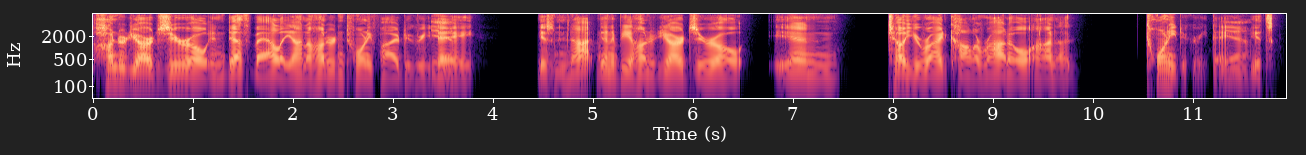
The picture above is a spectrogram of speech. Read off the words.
hundred yard zero in Death Valley on a 125 degree Yeah. day is not going to be a hundred yard zero in Telluride, Colorado on a 20 degree day. Yeah. It's it, it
